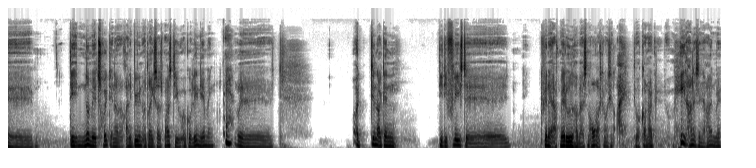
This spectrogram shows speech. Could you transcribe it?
Øh, det er noget mere trygt, end at rende i byen og drikke sig småstiv og gå alene hjem. Ikke? Ja. Øh, og det er nok den, de, de fleste øh, kvinder, jeg har haft med ude, har været sådan overrasket over at sige, ej, det var godt nok det var helt anderledes, end jeg regnede med.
